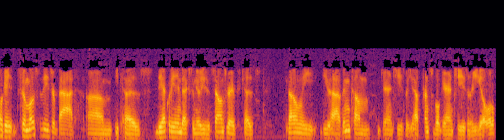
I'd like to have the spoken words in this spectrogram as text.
Okay, so most of these are bad um, because the equity indexed annuities, it sounds great because not only do you have income guarantees, but you have principal guarantees where you get a little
